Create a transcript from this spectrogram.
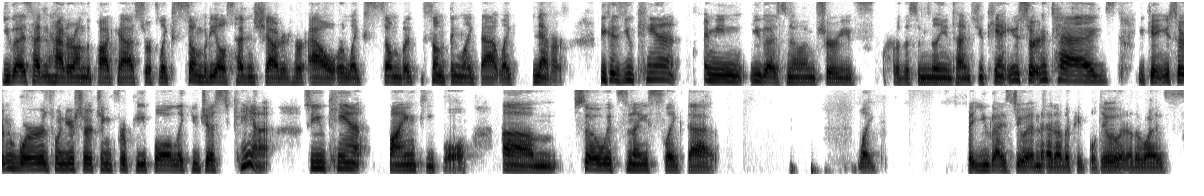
you guys hadn't had her on the podcast or if like somebody else hadn't shouted her out or like somebody something like that like never. Because you can't i mean you guys know i'm sure you've heard this a million times you can't use certain tags you can't use certain words when you're searching for people like you just can't. So you can't find people. Um so it's nice like that like that you guys do it and that other people do it. Otherwise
